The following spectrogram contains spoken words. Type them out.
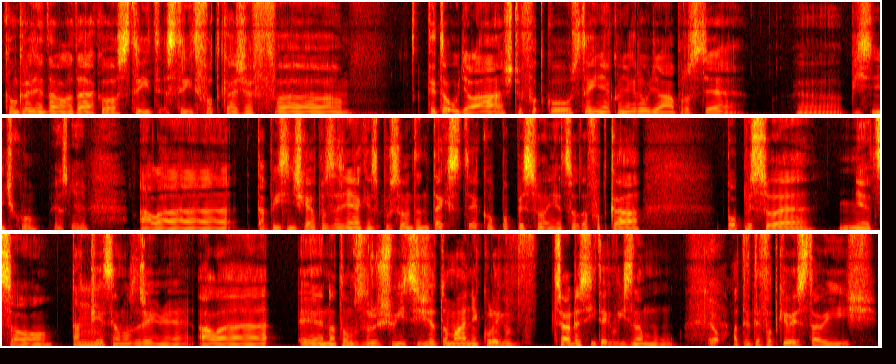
Konkrétně tahle to je jako street, street fotka, že v, eh, ty to uděláš, tu fotku, stejně jako někdo udělá prostě eh, písničku, jasně, ale ta písnička v podstatě nějakým způsobem ten text jako popisuje něco. Ta fotka popisuje něco, taky Mhm. samozřejmě, ale je na tom vzrušující, že to má několik třeba desítek významů Jo. a ty ty fotky vystavíš,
